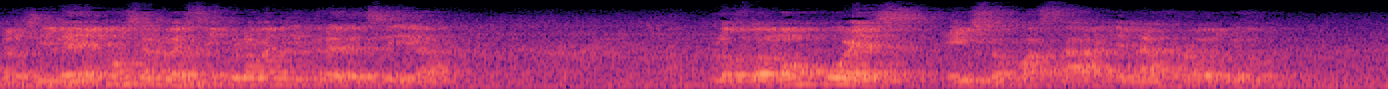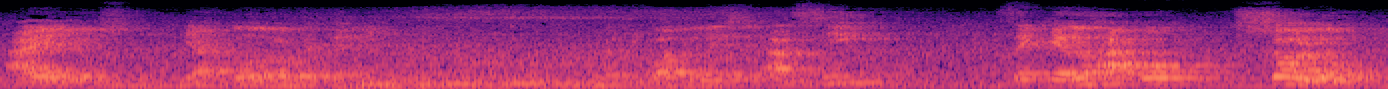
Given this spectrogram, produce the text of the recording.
Pero si leemos el versículo 23 decía, lo tomó pues e hizo pasar el arroyo a ellos y a todo lo que tenían. El 24 dice, así se quedó Jacob solo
